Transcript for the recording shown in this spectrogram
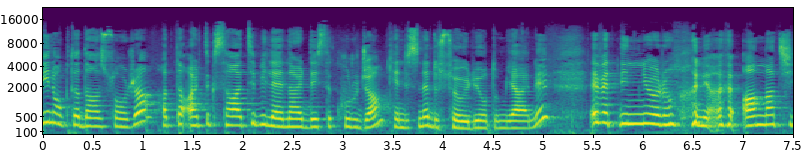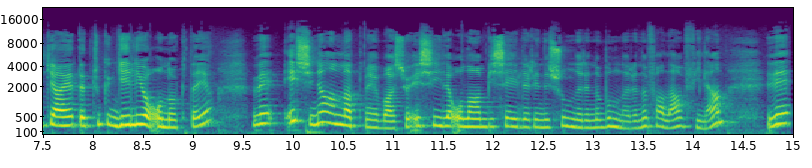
bir noktadan sonra hatta artık saati bile neredeyse kuracağım. Kendisine de söylüyordum yani. Evet dinliyorum hani anlat şikayet et çünkü geliyor o noktaya ve eşini anlatmaya başlıyor. Eşiyle olan bir şeylerini şunlarını bunlarını falan filan ve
